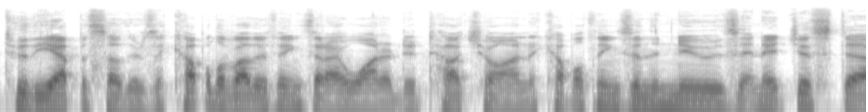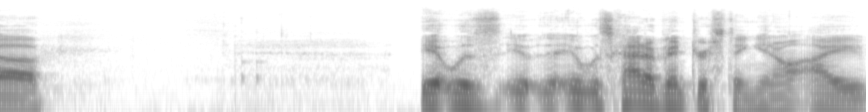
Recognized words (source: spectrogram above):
to the episode, there's a couple of other things that I wanted to touch on, a couple things in the news, and it just uh, it was it, it was kind of interesting, you know. I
